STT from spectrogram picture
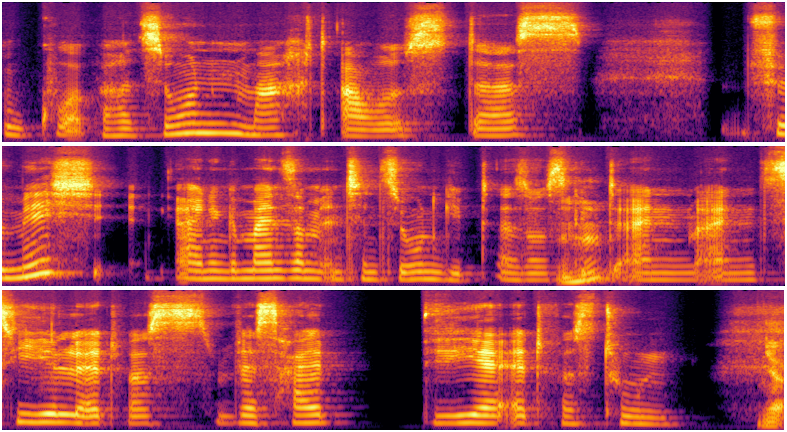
Oh, Kooperation macht aus, dass für mich eine gemeinsame Intention gibt. Also es Mhm. gibt ein, ein Ziel, etwas, weshalb wir etwas tun. Ja.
